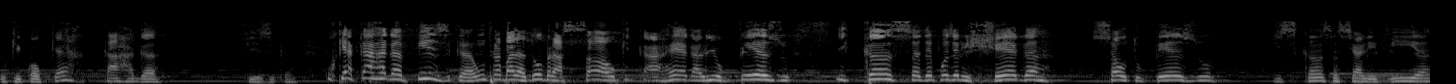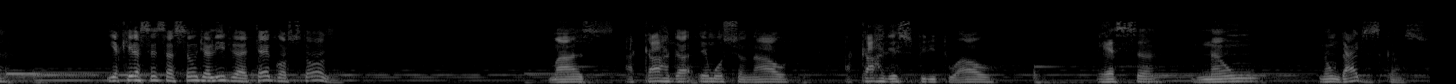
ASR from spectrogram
do que qualquer carga física. Porque a carga física, um trabalhador braçal que carrega ali o peso e cansa, depois ele chega, solta o peso, descansa, se alivia, e aquela sensação de alívio é até gostosa. Mas a carga emocional, a carga espiritual, essa não não dá descanso.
